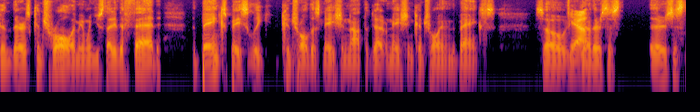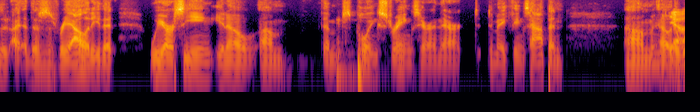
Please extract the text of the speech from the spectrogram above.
there's control. I mean, when you study the Fed, the banks basically control this nation, not the nation controlling the banks. So yeah, you know, there's this there's just there's this reality that we are seeing, you know, um, them just pulling strings here and there to, to make things happen. Um, mm, yeah.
